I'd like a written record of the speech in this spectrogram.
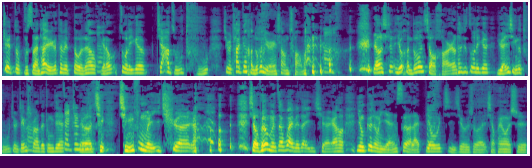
这都不算。他有一个特别逗的，他给他做了一个家族图，就是他跟很多个女人上床嘛。然后是有很多小孩儿，然后他就做了一个圆形的图，就是 James Brown 在中间，呃，情情妇们一圈，然后小朋友们在外面在一圈，然后用各种颜色来标记，就是说小朋友是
